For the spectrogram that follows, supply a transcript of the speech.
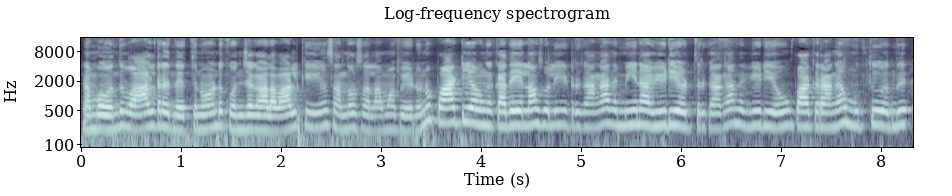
நம்ம வந்து வாழ்கிற இந்த எத்தனோண்டு கொஞ்ச கால வாழ்க்கையும் சந்தோஷம் இல்லாமல் போயிடணும் பாட்டி அவங்க கதையெல்லாம் சொல்லிக்கிட்டு இருக்காங்க. அந்த மீனா வீடியோ எடுத்திருக்காங்க. அந்த வீடியோவும் பார்க்குறாங்க முத்து வந்து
